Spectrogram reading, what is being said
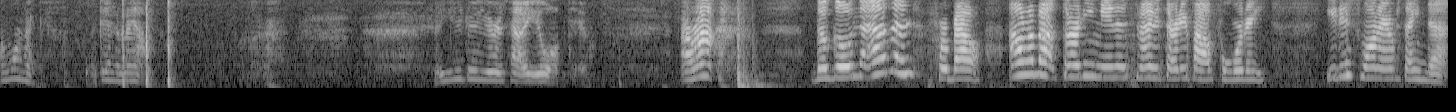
I want to get them out. So you do yours how you want to. Alright. They'll go in the oven for about, I don't know, about 30 minutes, maybe 35, 40. You just want everything done.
